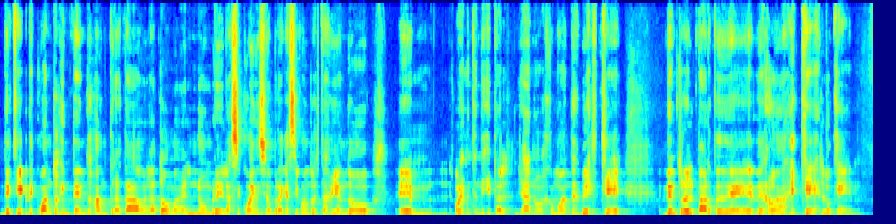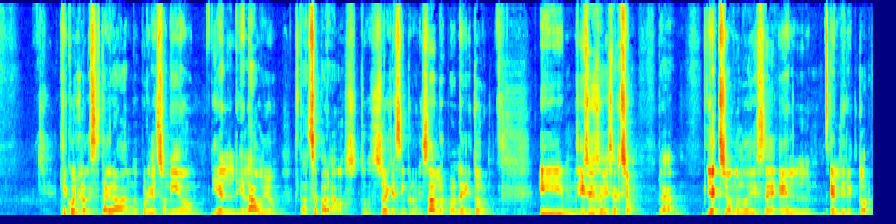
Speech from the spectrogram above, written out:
de, que, de cuántos intentos han tratado en la toma, el nombre de la secuencia, para que así cuando estás viendo, em, obviamente en digital, ya no es como antes, ves que dentro del parte de, de rodaje, qué es lo que, qué coño es lo que se está grabando, porque el sonido y el, y el audio están separados. Entonces hay que sincronizarlos para el editor. Y, y sí, se dice acción. y acción no lo dice el, director.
